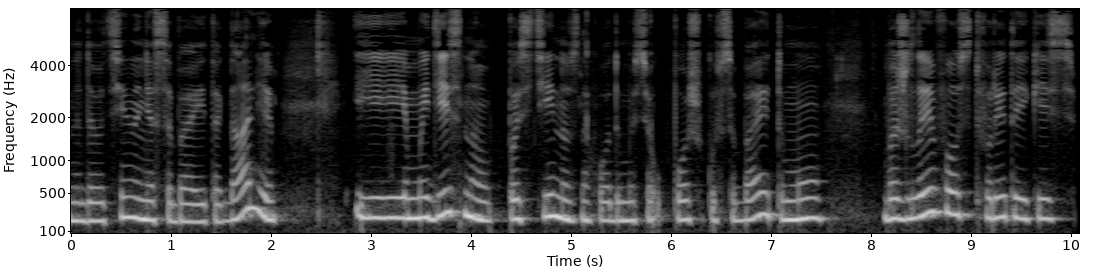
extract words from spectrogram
недооцінення себе і так далі. І ми дійсно постійно знаходимося у пошуку себе, і тому важливо створити якісь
